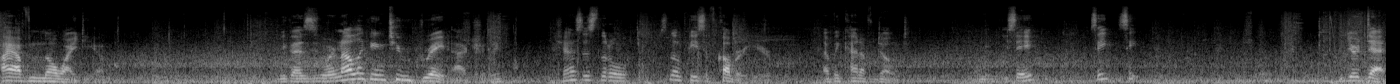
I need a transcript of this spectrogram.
I have no idea. Because we're not looking too great, actually. She has this little, this little piece of cover here that we kind of don't. You see? See? See? You're dead.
